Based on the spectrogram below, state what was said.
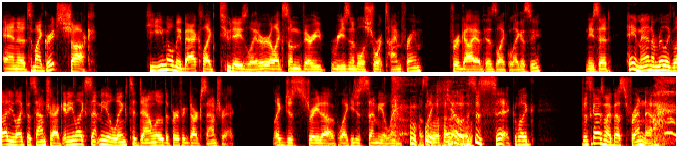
And uh, to my great shock, he emailed me back like two days later, or like some very reasonable short time frame for a guy of his like legacy. And he said, Hey man, I'm really glad you like the soundtrack. And he like sent me a link to download the Perfect Dark soundtrack. Like just straight up. Like he just sent me a link. I was like, yo, this is sick. Like this guy's my best friend now.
